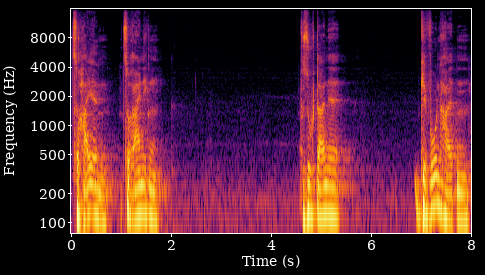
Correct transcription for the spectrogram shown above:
zu heilen, zu reinigen. Versuch deine Gewohnheiten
